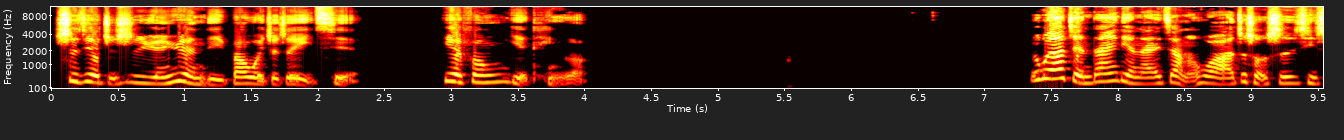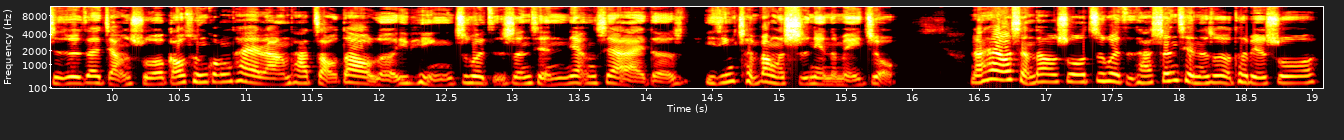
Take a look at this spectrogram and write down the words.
世界只是远远地包围着这一切，夜风也停了。如果要简单一点来讲的话，这首诗其实就是在讲说高村光太郎他找到了一瓶智慧子生前酿下来的已经存放了十年的美酒，然后他有想到说智慧子他生前的时候有特别说，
